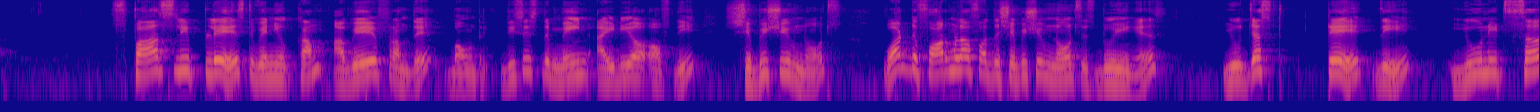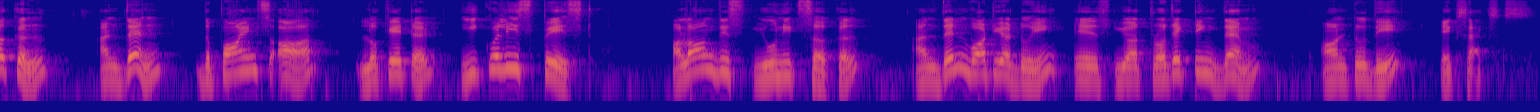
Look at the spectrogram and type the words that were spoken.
sparsely placed when you come away from the boundary. This is the main idea of the Chebyshev nodes. What the formula for the Chebyshev nodes is doing is, you just take the unit circle and then the points are located equally spaced along this unit circle and then what you are doing is you are projecting them onto the x axis.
